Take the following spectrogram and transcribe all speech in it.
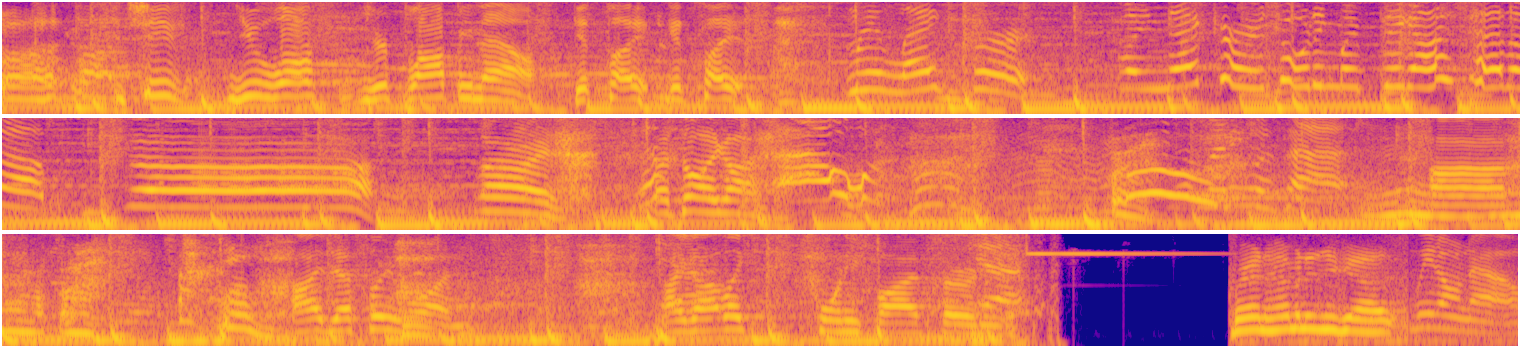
She, you lost. You're floppy now. Get tight. Get tight. My leg hurts. My neck hurts holding my big ass head up. Ah! All right, that's all I got. Ow! How many was that? Uh, I definitely won. I got like 25, 30. Yeah. Brandon, how many did you got? We don't know.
